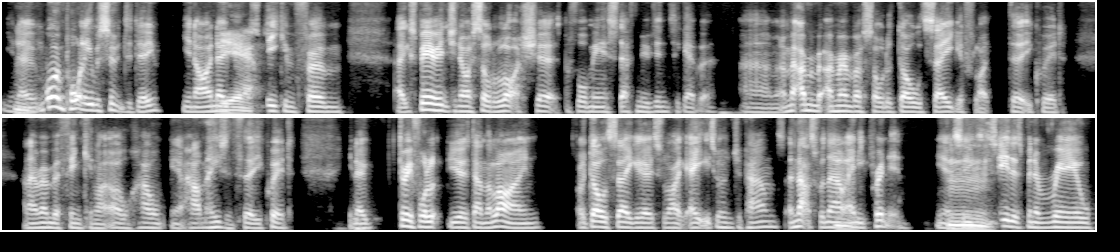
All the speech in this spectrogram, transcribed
You know, mm. more importantly, it was something to do. You know, I know yeah. speaking from experience, you know, I sold a lot of shirts before me and Steph moved in together. Um, I, I, remember, I remember I sold a gold Sega for like 30 quid. And I remember thinking like, oh, how, you know, how amazing 30 quid, you know, three, four years down the line, a gold Sega goes for like 80 to 100 pounds. And that's without mm. any printing. You know, mm. so you can mm. see there's been a real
